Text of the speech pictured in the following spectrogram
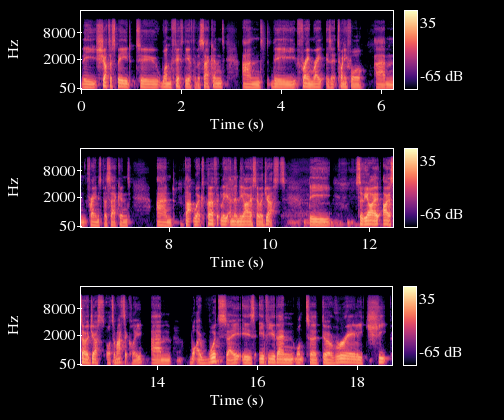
the shutter speed to 150th of a second and the frame rate is at 24 um, frames per second and that works perfectly and then the iso adjusts. The so the iso adjusts automatically. Um, what i would say is if you then want to do a really cheap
